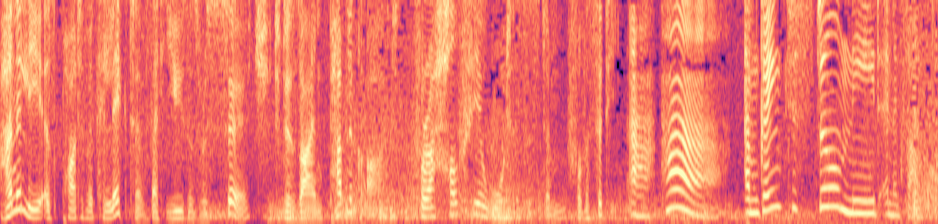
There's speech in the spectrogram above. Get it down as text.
Hannelie is part of a collective that uses research to design public art for a healthier water system for the city. Aha. Uh-huh. I'm going to still need an example.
